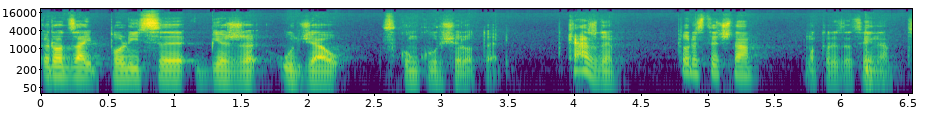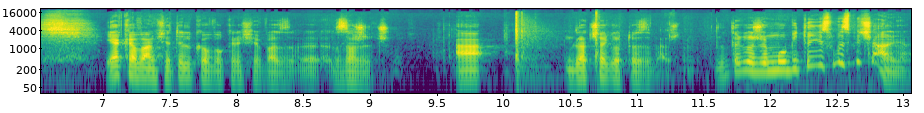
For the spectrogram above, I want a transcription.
rodzaj polisy bierze udział w konkursie loterii? Każdy. Turystyczna, motoryzacyjna. Jaka Wam się tylko w okresie Was e, zażyczy. A dlaczego to jest ważne? Dlatego, że MUBI to nie jest ubezpieczalnia.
